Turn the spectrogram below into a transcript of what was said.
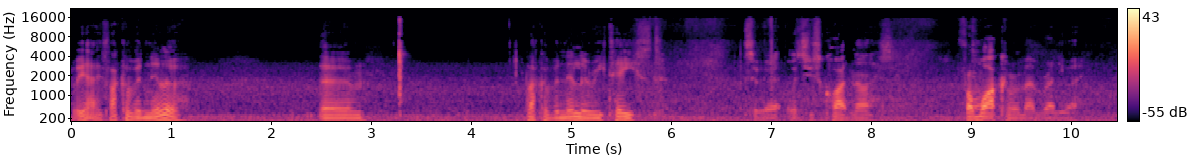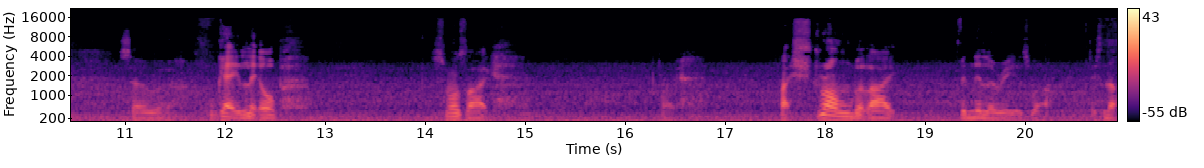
but yeah, it's like a vanilla, um, like a vanilla taste to it, which is quite nice, from what I can remember anyway. So uh, we'll get it lit up. It smells like, like, like strong, but like vanilla-y as well. It's nice.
